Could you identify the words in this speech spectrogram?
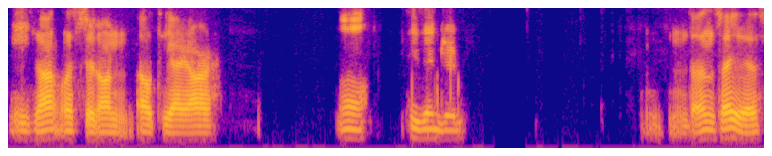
He's not listed on LTIR. Well, he's injured. Doesn't say this.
